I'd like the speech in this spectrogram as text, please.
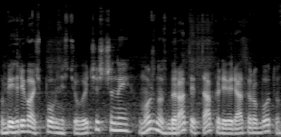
Обігрівач повністю вичищений, можна збирати та перевіряти роботу.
